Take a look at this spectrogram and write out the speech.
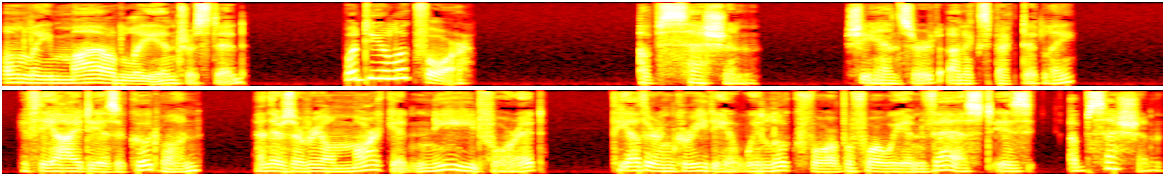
only mildly interested. What do you look for? Obsession, she answered unexpectedly. If the idea is a good one, and there's a real market need for it, the other ingredient we look for before we invest is obsession.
